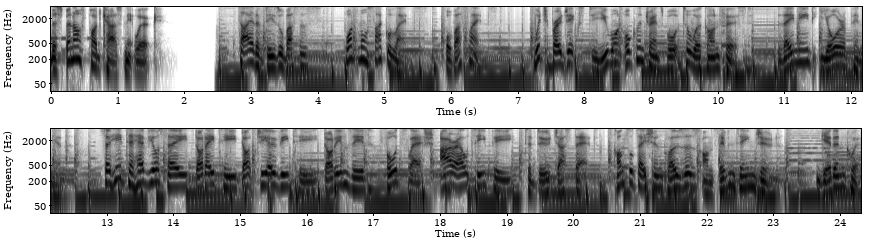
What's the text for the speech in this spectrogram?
The Spin-off Podcast Network. Tired of diesel buses? Want more cycle lanes or bus lanes? Which projects do you want Auckland Transport to work on first? They need your opinion. So head to haveyoursay.at.govt.nz forward slash RLTP to do just that. Consultation closes on 17 June. Get in quick.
